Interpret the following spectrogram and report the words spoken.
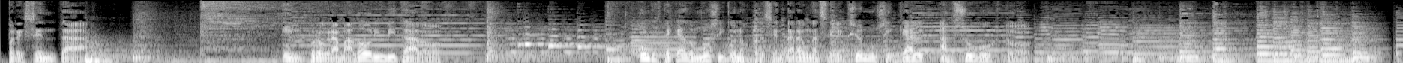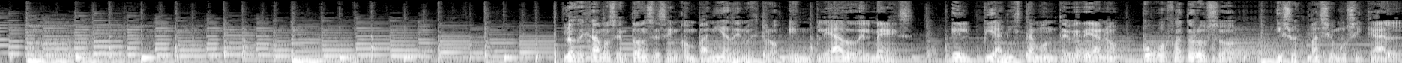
presenta El programador invitado. Un destacado músico nos presentará una selección musical a su gusto. Los dejamos entonces en compañía de nuestro empleado del mes, el pianista montevideano Hugo Fatoruso y su espacio musical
